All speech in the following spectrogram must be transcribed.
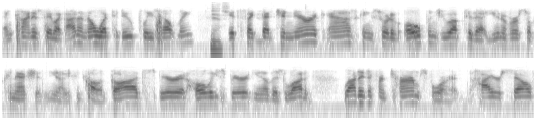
and kind of say like, I don't know what to do, please help me. Yes. It's like that generic asking sort of opens you up to that universal connection. You know, you can call it God, Spirit, Holy Spirit. You know, there's a lot of a lot of different terms for it. Higher self.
